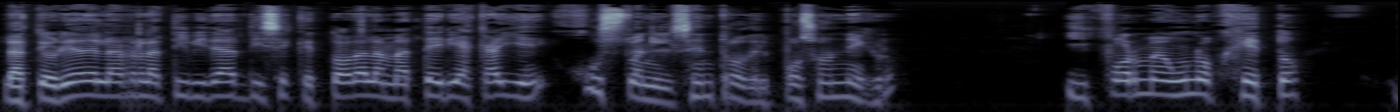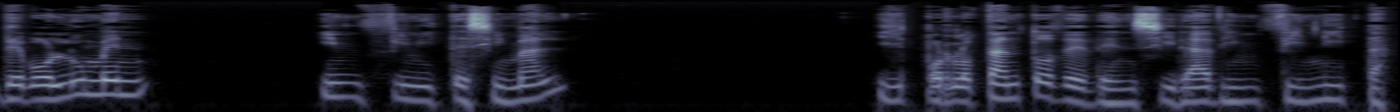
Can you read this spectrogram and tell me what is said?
La teoría de la relatividad dice que toda la materia cae justo en el centro del pozo negro y forma un objeto de volumen infinitesimal y por lo tanto de densidad infinita.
